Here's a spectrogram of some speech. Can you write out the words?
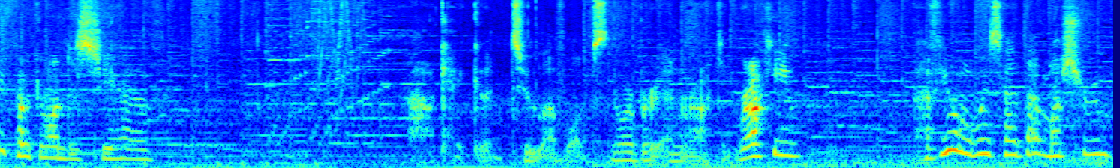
Many Pokemon does she have? Okay, good. Two level ups. Norbert and Rocky. Rocky, have you always had that mushroom?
